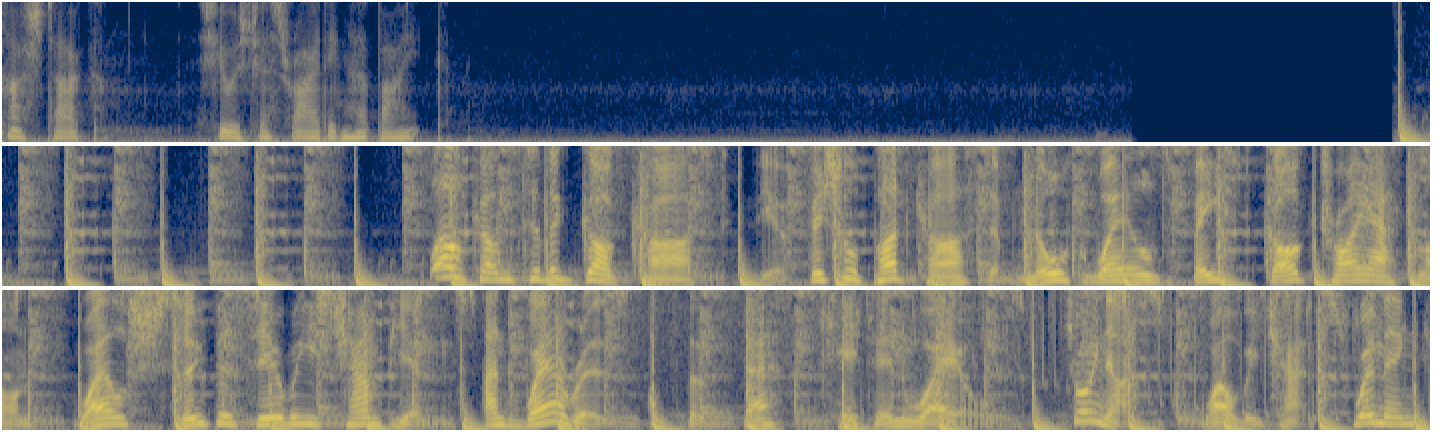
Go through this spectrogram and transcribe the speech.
Hashtag, she was just riding her bike. Welcome to the Gogcast, the official podcast of North Wales based Gog Triathlon, Welsh Super Series champions, and wearers of the best kit in Wales. Join us while we chat swimming,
